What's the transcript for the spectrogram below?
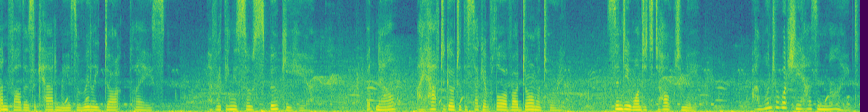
grandfather's academy is a really dark place. Everything is so spooky here. But now, I have to go to the second floor of our dormitory. Cindy wanted to talk to me. I wonder what she has in mind.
